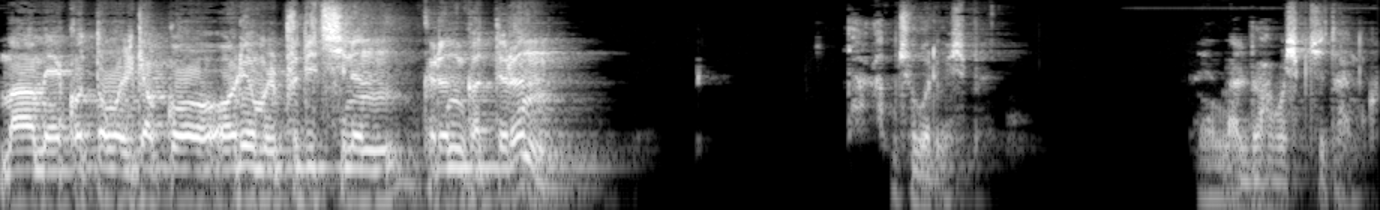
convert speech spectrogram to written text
마음의 고통을 겪고 어려움을 부딪히는 그런 것들은 다 감춰버리고 싶어요. 네, 말도 하고 싶지도 않고.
